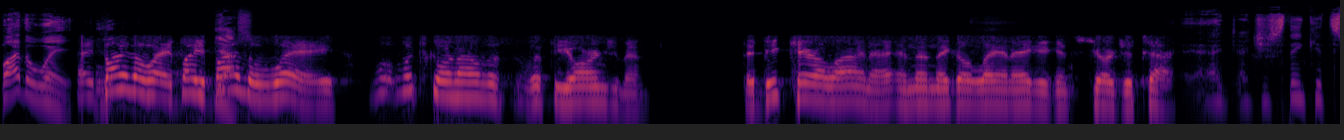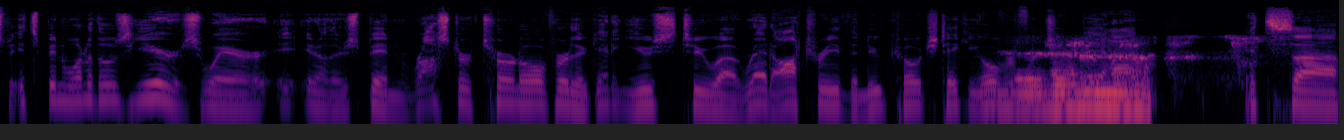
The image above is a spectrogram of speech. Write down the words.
By the way, hey, by the way, by, by the way, what's going on with with the Orange Men? They beat Carolina, and then they go lay an egg against Georgia Tech. I, I, just think it's it's been one of those years where you know there's been roster turnover. They're getting used to uh, Red Autry, the new coach, taking over for Jim Boeheim. It's uh,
